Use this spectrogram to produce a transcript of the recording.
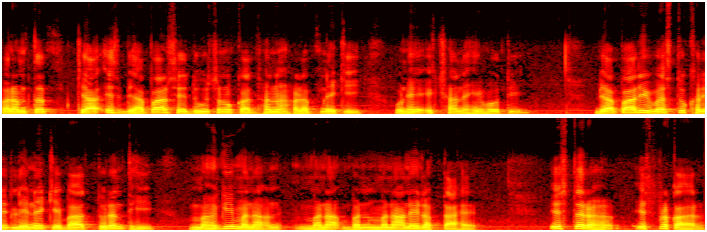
परम तत्व क्या इस व्यापार से दूसरों का धन हड़पने की उन्हें इच्छा नहीं होती? व्यापारी वस्तु खरीद लेने के बाद तुरंत ही महँगी मना मना, बन, मनाने लगता है। इस तरह, इस प्रकार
